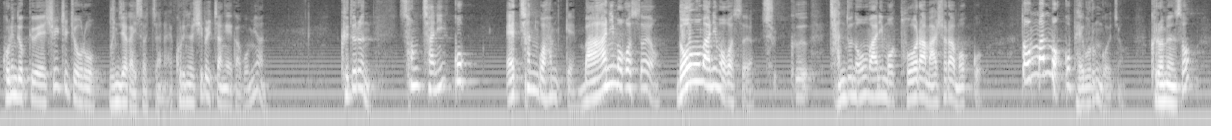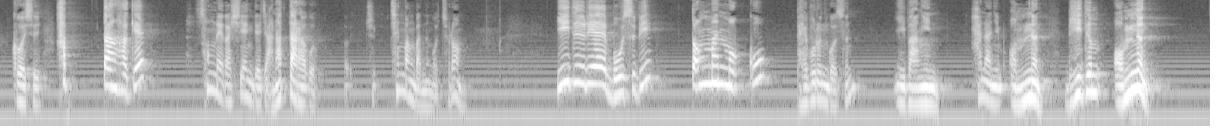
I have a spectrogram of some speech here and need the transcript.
고린도 교회에 실질적으로 문제가 있었잖아요. 고린도 11장에 가보면 그들은 성찬이 꼭 애찬과 함께 많이 먹었어요. 너무 많이 먹었어요. 술, 그 잔도 너무 많이 먹, 부어라 마셔라 먹고 떡만 먹고 배부른 거죠. 그러면서 그것이 합당하게 성례가 시행되지 않았다라고 책망받는 것처럼 이들의 모습이 떡만 먹고 배부른 것은 이방인 하나님 없는 믿음 없는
